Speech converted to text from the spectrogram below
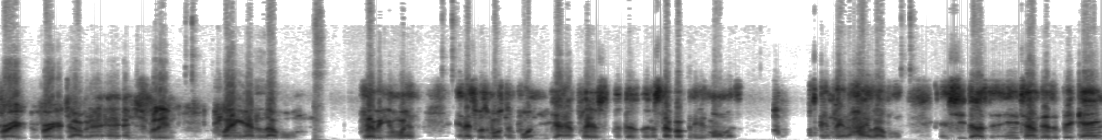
Very, very good job at that, and, and just really playing at a level that we can win. And that's what's most important. You got to have players that going to step up in these moments and play at a high level. And she does that. Anytime there's a big game,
